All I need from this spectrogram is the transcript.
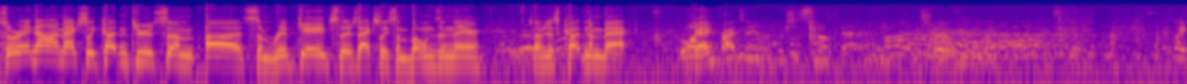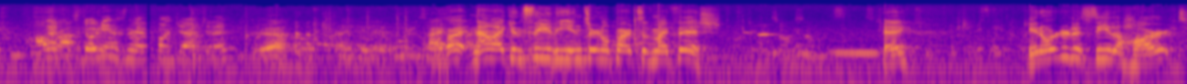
So right now I'm actually cutting through some uh, some rib cage. There's actually some bones in there, so I'm just cutting them back. We want Okay. fried salmon. We should smoke that. We should. Like, that custodian's gonna have a fun job today. Yeah. All right, now I can see the internal parts of my fish. Okay? In order to see the heart,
